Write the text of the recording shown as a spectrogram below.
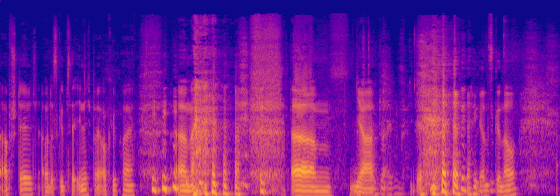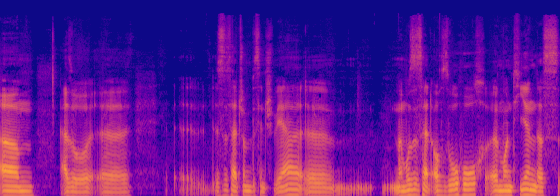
abstellt. Aber das gibt's ja eh nicht bei Occupy. ähm, ähm, ja, ganz genau. Ähm, also äh, äh, es ist halt schon ein bisschen schwer. Äh, man muss es halt auch so hoch montieren, dass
